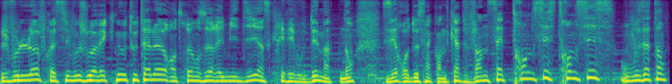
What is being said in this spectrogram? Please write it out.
Je vous l'offre si vous jouez avec nous tout à l'heure, entre 11h et midi. Inscrivez-vous dès maintenant. 02 54 27 36 36. On vous attend.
